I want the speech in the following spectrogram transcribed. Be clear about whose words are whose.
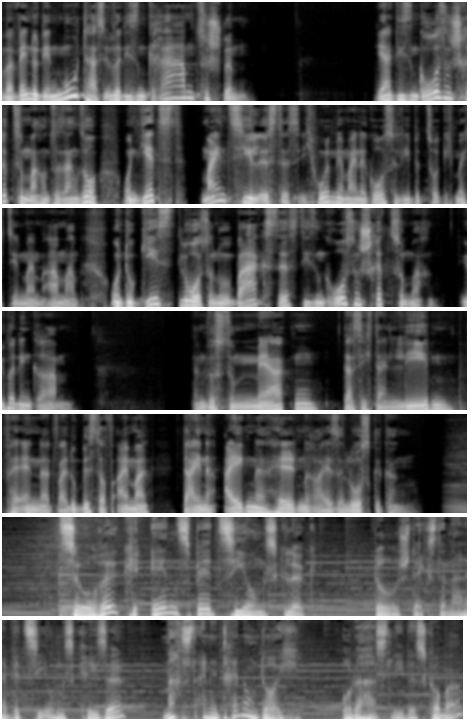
Speaker 1: Aber wenn du den Mut hast, über diesen Graben zu schwimmen, ja, diesen großen Schritt zu machen und zu sagen, so, und jetzt, mein Ziel ist es, ich hole mir meine große Liebe zurück, ich möchte sie in meinem Arm haben. Und du gehst los und du wagst es, diesen großen Schritt zu machen, über den Graben, dann wirst du merken, dass sich dein Leben verändert, weil du bist auf einmal deine eigene Heldenreise losgegangen.
Speaker 2: Zurück ins Beziehungsglück. Du steckst in einer Beziehungskrise, machst eine Trennung durch oder hast Liebeskummer?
